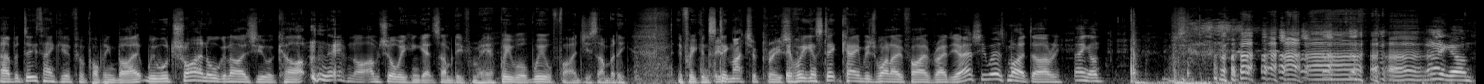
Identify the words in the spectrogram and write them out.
Uh, but do thank you for popping by. We will try and organise you a car. if not, I'm sure we can get somebody from here. We will. We'll find you somebody if we can stick. much If we can stick Cambridge 105 radio. Actually, where's my diary? Hang on. Hang on.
